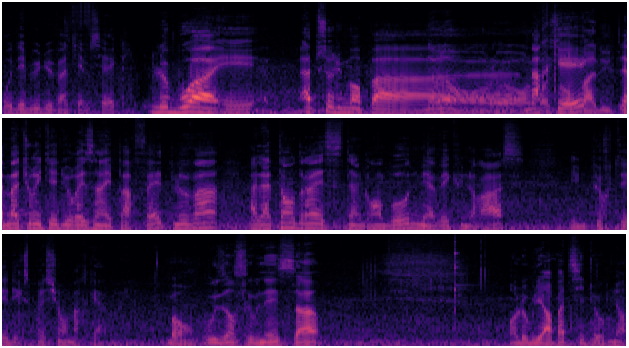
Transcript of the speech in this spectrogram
au début du XXe siècle. Le bois est absolument pas Non, non, on euh, on marqué. pas du tout. La maturité du raisin est parfaite. Le vin a la tendresse d'un grand beaune, mais avec une race et une pureté d'expression remarquable. Bon, vous vous en souvenez, ça, on l'oubliera pas de sitôt. Non.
